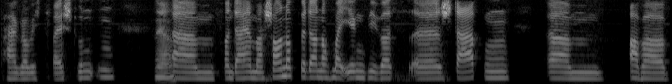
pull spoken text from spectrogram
fahre, glaube ich, zwei Stunden. Ja. Ähm, von daher mal schauen, ob wir da nochmal irgendwie was äh, starten. Ähm, aber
